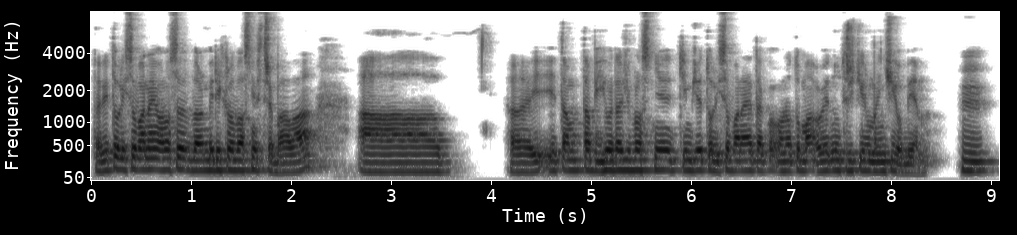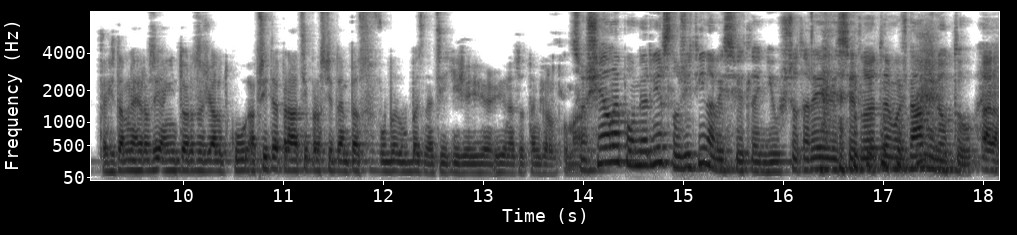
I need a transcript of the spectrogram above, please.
Tady to lisované, ono se velmi rychle vlastně vstřebává a e, je tam ta výhoda, že vlastně tím, že je to lisované, tak ono to má o jednu třetinu menší objem. Hmm. Takže tam nehrozí ani to roz žaludku a při té práci prostě ten pes vůbec, vůbec necítí, že, že, že na to ten žaludku má. Což je ale poměrně složitý na vysvětlení, už to tady vysvětlujete možná minutu. ano.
